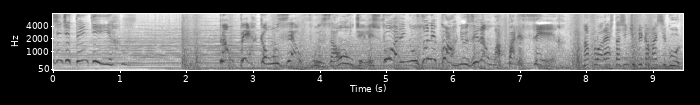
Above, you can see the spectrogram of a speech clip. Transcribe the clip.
A gente tem que ir. Não percam os elfos! Aonde eles forem, os unicórnios irão aparecer! Na floresta a gente fica mais seguro.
